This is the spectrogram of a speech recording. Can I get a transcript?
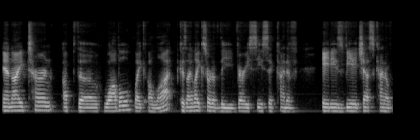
and I turn up the wobble like a lot because I like sort of the very seasick kind of '80s VHS kind of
